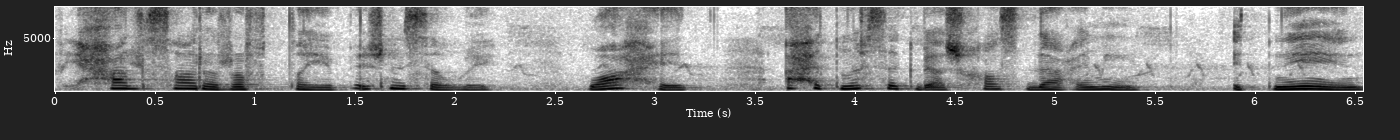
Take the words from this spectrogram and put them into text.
في حال صار الرفض طيب إيش نسوي؟ واحد أحد نفسك بأشخاص داعمين. اثنين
